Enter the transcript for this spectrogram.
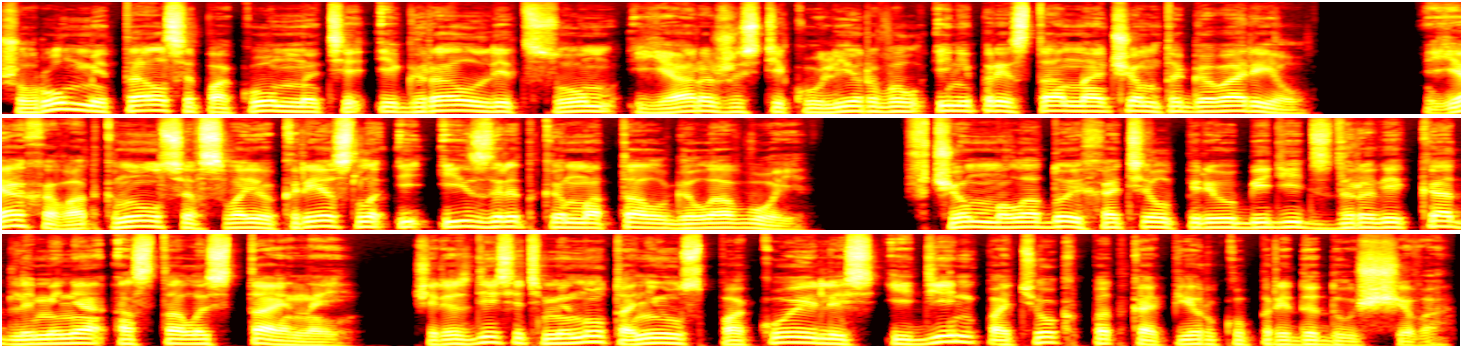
Шурум метался по комнате, играл лицом, яро жестикулировал и непрестанно о чем-то говорил. Яха воткнулся в свое кресло и изредка мотал головой. В чем молодой хотел переубедить здоровяка, для меня осталось тайной. Через десять минут они успокоились, и день потек под копирку предыдущего.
